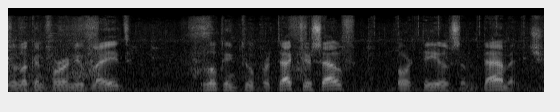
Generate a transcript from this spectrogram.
You looking for a new blade? Looking to protect yourself or deal some damage?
